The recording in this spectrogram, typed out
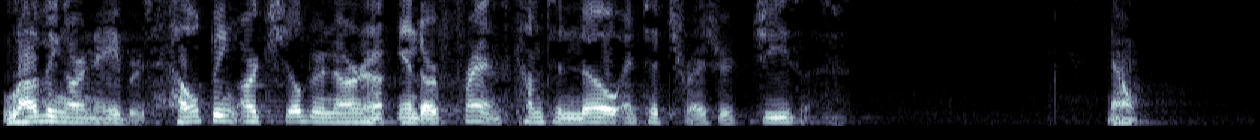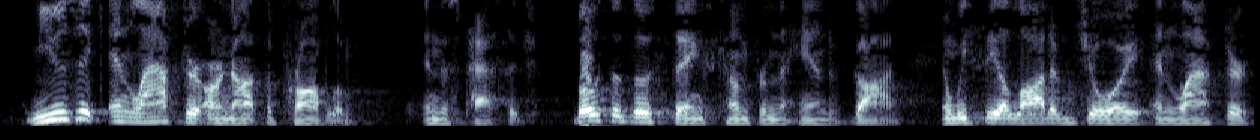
Loving our neighbors. Helping our children and our friends come to know and to treasure Jesus. Now, music and laughter are not the problem in this passage. Both of those things come from the hand of God. And we see a lot of joy and laughter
